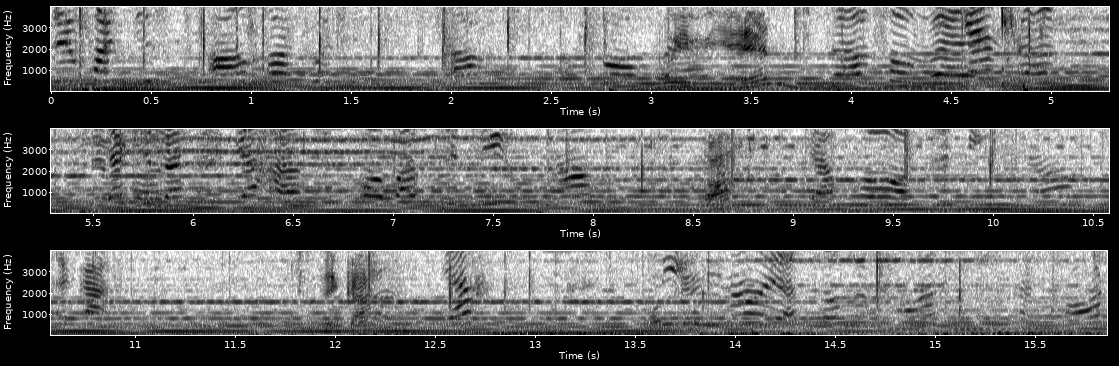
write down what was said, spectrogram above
Det er faktisk meget godt, fordi så VPN? så jeg kan lade, jeg har prøvet op til 900. Hva? Jeg har prøvet op til 900 af gang. En gang? Ja. 900, jeg med rekord.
